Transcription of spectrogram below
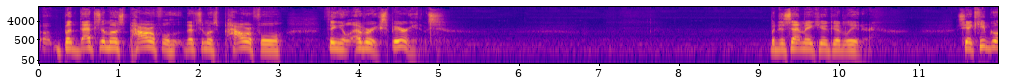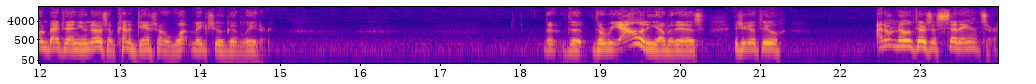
Uh, but that's the most powerful. That's the most powerful thing you'll ever experience. But does that make you a good leader? See, I keep going back to that, and you notice I'm kind of dancing on what makes you a good leader. The, the, the reality of it is, as you go through, I don't know if there's a set answer.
